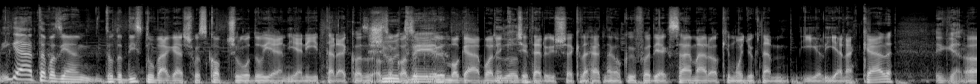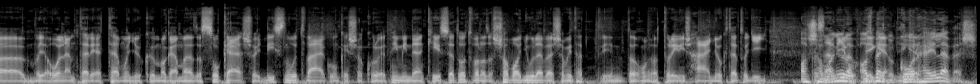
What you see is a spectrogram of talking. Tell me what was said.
igen, általában az ilyen, tudod, a disznóvágáshoz kapcsolódó ilyen, ilyen ételek, az, azok, azok önmagában egy tudod. kicsit erősek lehetnek a külföldiek számára, aki mondjuk nem él ilyenekkel. Igen. Uh, vagy ahol nem terjedt el mondjuk önmagában az a szokás, hogy disznót vágunk, és akkor mi minden készült. Ott van az a savanyú leves, amit hát én, attól én is hányok, tehát hogy így... A savanyú leves, az Igen, meg a korhely leves?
